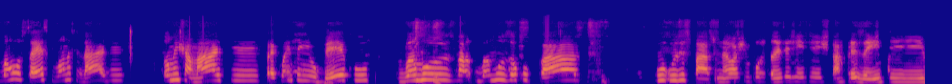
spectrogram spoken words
vão ao Sesc, vão na cidade, tomem chamate, frequentem o beco, vamos, vamos ocupar os espaços, né? Eu acho importante a gente estar presente e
